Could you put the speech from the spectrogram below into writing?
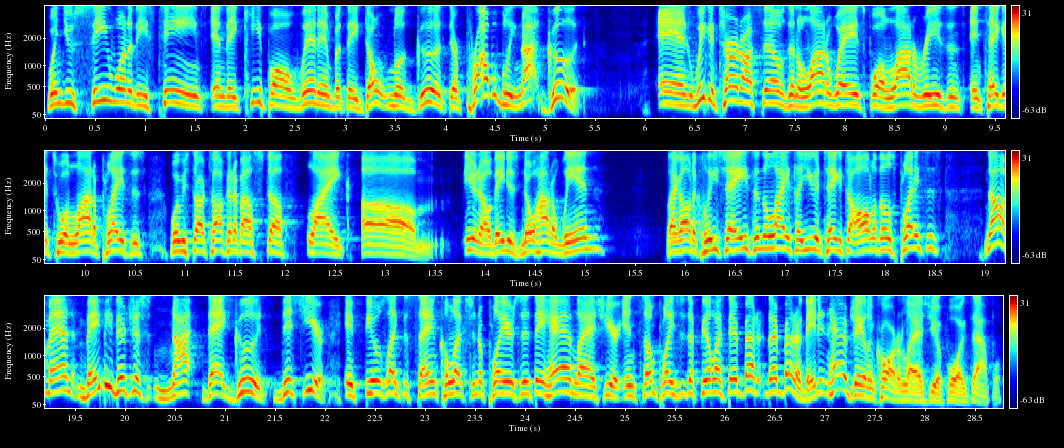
When you see one of these teams and they keep on winning, but they don't look good, they're probably not good. And we can turn ourselves in a lot of ways for a lot of reasons and take it to a lot of places where we start talking about stuff like, um, you know, they just know how to win, like all the cliches and the likes. Like you can take it to all of those places. No, man, maybe they're just not that good this year. It feels like the same collection of players as they had last year. In some places, it feels like they're better. They're better. They didn't have Jalen Carter last year, for example.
